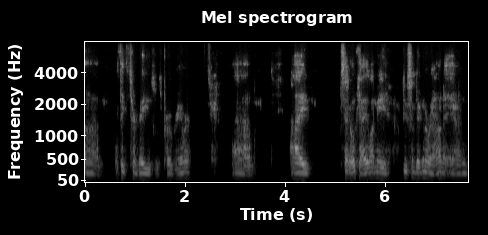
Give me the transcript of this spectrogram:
um, I think the term they used was programmer. Um, I said, okay, let me do some digging around. And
